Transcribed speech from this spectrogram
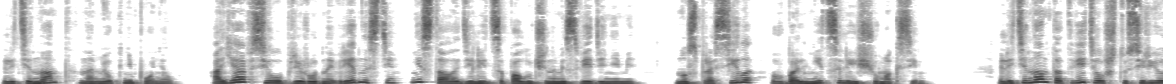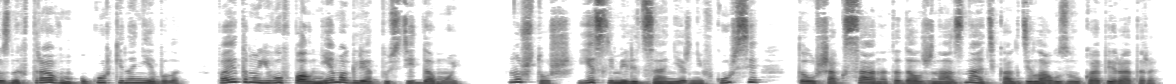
Лейтенант намек не понял. А я, в силу природной вредности, не стала делиться полученными сведениями, но спросила, в больнице ли еще Максим. Лейтенант ответил, что серьезных травм у Куркина не было, поэтому его вполне могли отпустить домой. Ну что ж, если милиционер не в курсе, то уж Оксана-то должна знать, как дела у звукооператора.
